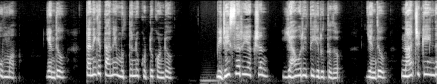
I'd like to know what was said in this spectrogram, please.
ಉಮ್ಮ ಎಂದು ತನಗೆ ತಾನೇ ಮುದ್ದನ್ನು ಕೊಟ್ಟುಕೊಂಡು, ವಿಜಯ್ ಸರ್ ರಿಯಾಕ್ಷನ್ ಯಾವ ರೀತಿ ಇರುತ್ತದೋ ಎಂದು ನಾಚಿಕೆಯಿಂದ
